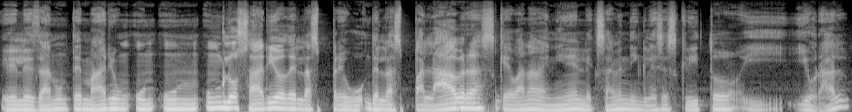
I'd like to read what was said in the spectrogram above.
Eh, les dan un temario, un, glosario de las, de las palabras que van a venir en el examen de inglés escrito y, oral.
